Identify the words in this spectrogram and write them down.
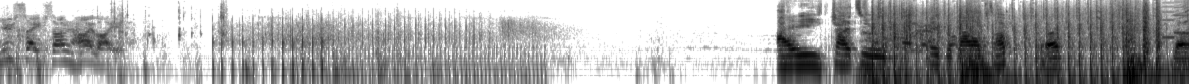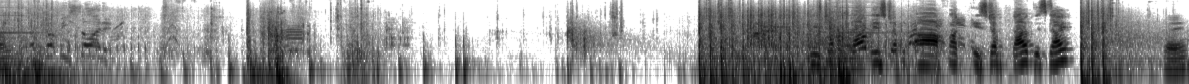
New safe zone highlighted. I tried to take it out top. Crack. Down. Got me sighted. sighted. He's jumping down. He's jumping. Ah, fuck. He's jumping down. This guy. Okay.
